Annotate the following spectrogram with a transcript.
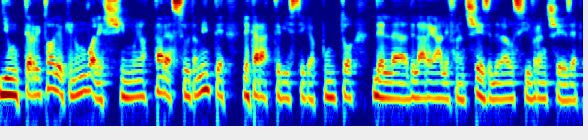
di un territorio che non vuole scimmiottare assolutamente le caratteristiche appunto del, della reale francese, della Rossi francese,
